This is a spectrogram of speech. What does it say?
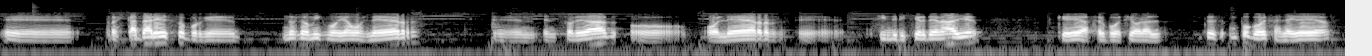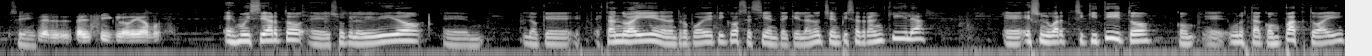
Eh, rescatar eso porque no es lo mismo, digamos, leer en, soledad o, leer eh, sin dirigirte a nadie que hacer poesía oral. Entonces, un poco esa es la idea del, ciclo, digamos. Es muy cierto, eh, yo que lo he vivido, lo que estando ahí en el antropoético se siente que la noche empieza tranquila, es un lugar chiquitito, eh, uno está compacto ahí.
